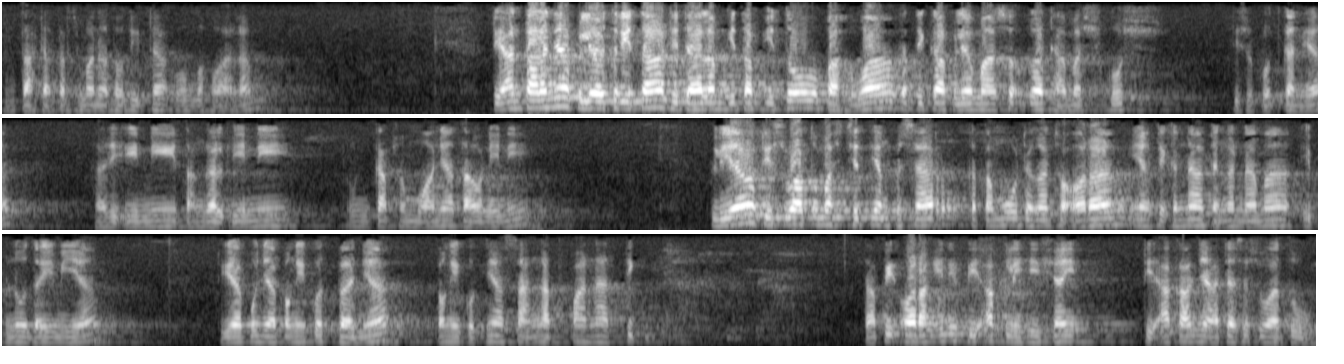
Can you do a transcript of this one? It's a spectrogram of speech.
Entah ada terjemahan atau tidak, wallahu alam. Di antaranya beliau cerita di dalam kitab itu bahwa ketika beliau masuk ke Damaskus disebutkan ya, hari ini, tanggal ini, lengkap semuanya tahun ini. Beliau di suatu masjid yang besar ketemu dengan seorang yang dikenal dengan nama Ibnu Taimiyah. Dia punya pengikut banyak, pengikutnya sangat fanatik. Tapi orang ini fi aklihi syai', di akalnya ada sesuatu.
